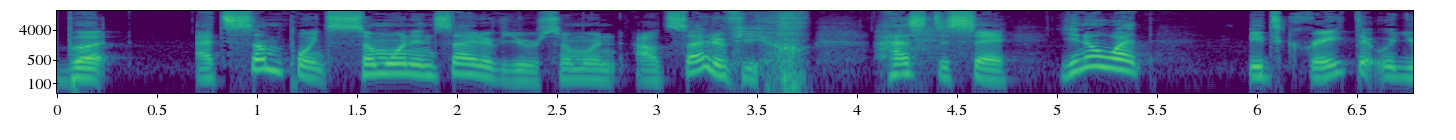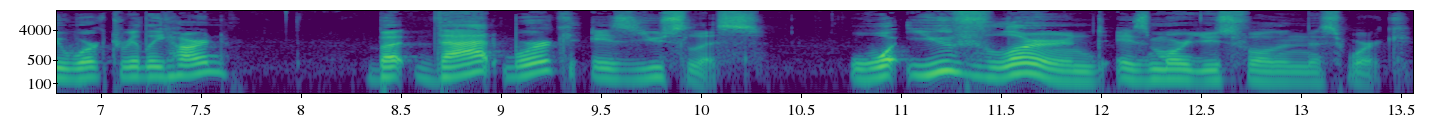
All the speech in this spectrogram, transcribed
but at some point, someone inside of you or someone outside of you has to say, you know what? It's great that you worked really hard, but that work is useless. What you've learned is more useful than this work.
